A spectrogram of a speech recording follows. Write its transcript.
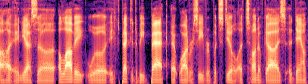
Uh, and yes, uh, Olave was expected to be back at wide receiver, but still a ton of guys uh, down.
